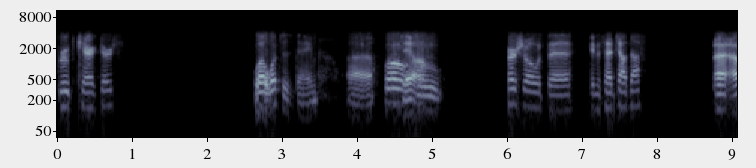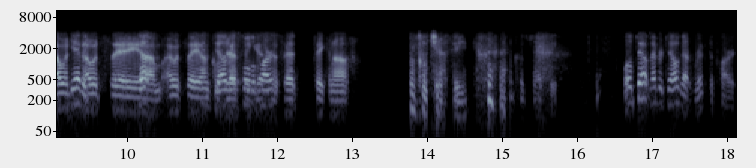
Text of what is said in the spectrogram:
group characters? Well, what's his name? Uh, Well, Dale. um, Hershel with the getting his head chopped off. I, I would Yeah, but- I would say Dale- um I would say did Uncle Dale Jesse getting apart? his head taken off. Uncle Jesse. Uncle Jesse. Well, Dale, remember Dale got ripped apart.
